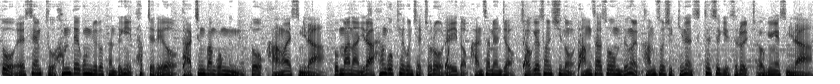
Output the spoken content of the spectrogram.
또 SM-2 함대 공 유도탄 등이 탑재되어 다층 방공 능력도 강화했습니다. 뿐만 아니라 한국 해군 최초로 레이더 반사 면적, 적외선 신호, 방사 소음 등을 감소시키는 스텔스 기술을 적용했습니다.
